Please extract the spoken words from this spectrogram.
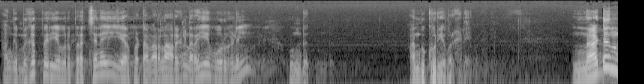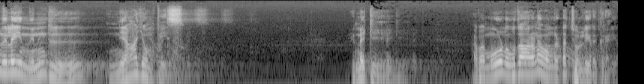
அங்கு மிகப்பெரிய ஒரு பிரச்சனை ஏற்பட்ட வரலாறுகள் நிறைய ஊர்களில் உண்டு. அன்புக்குரியவர்களே நடுநிலை நின்று நியாயம் பேசு. இன்னைக்கு அப்ப மூணு உதாரணம் உங்ககிட்ட சொல்லி இருக்கிறேன்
